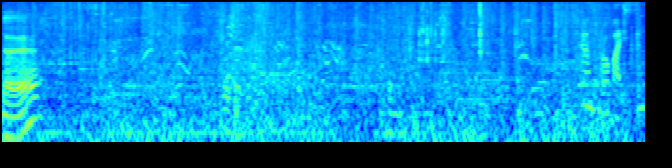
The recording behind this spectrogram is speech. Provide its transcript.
네 수연 들어가 있음.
